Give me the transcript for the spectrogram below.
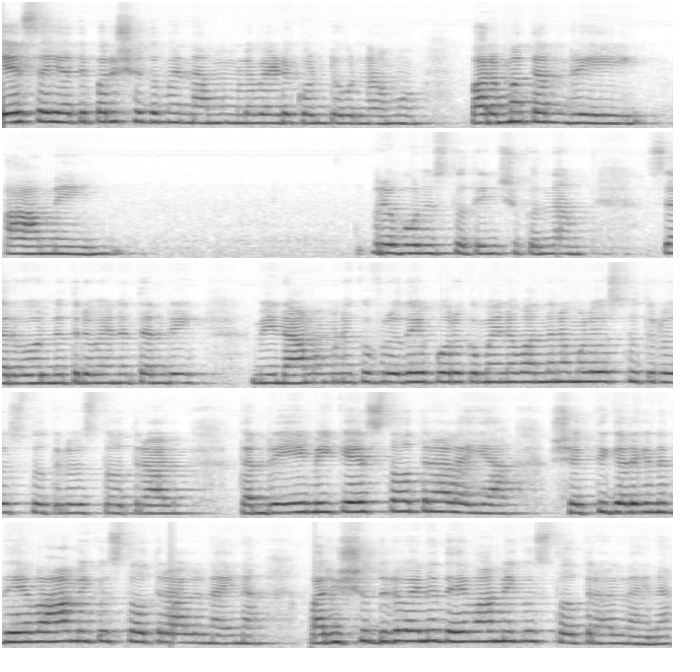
ఏసయ్య అతి పరిశుద్ధమైన నామంలో వేడుకుంటూ ఉన్నాము. పరమ తండ్రి ఆమె ప్రభువును స్థుతించుకుందాం సర్వోన్నతుడమైన తండ్రి మీ నామమునకు హృదయపూర్వకమైన వందనములు స్థుతులు స్థుతులు స్తోత్రాలు. తండ్రి మీకే స్తోత్రాలయ్యా. శక్తి కలిగిన దేవా మీకు స్తోత్రాలు నాయన పరిశుద్ధుడు దేవా మీకు స్తోత్రాలు నాయన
